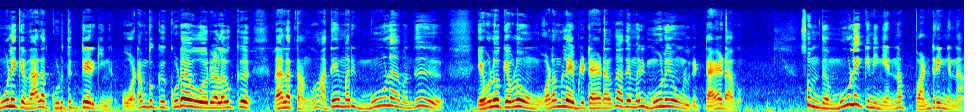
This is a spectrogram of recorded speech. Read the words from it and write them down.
மூளைக்கு வேலை கொடுத்துக்கிட்டே இருக்கீங்க. உடம்புக்கு கூட ஓரளவுக்கு வேலை தாங்கும். அதே மாதிரி மூளை வந்து எவ்வளோக்கு எவ்வளோ உங்கள் உடம்புல எப்படி டயர்ட் ஆகுதோ அதே மாதிரி மூளையும் உங்களுக்கு டயர்ட் ஆகும். ஸோ இந்த மூளைக்கு நீங்கள் என்ன பண்ணுறீங்கன்னா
